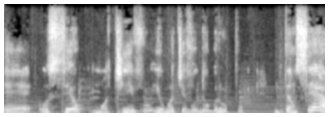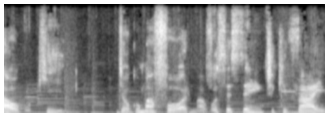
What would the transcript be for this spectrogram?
é, o seu motivo e o motivo do grupo. Então, se é algo que, de alguma forma, você sente que vai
